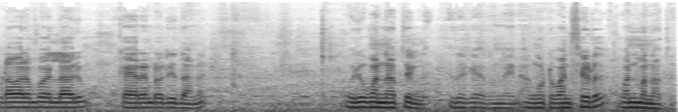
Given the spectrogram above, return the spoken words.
ഇവിടെ വരുമ്പോൾ എല്ലാവരും കയറേണ്ട ഒരു ഇതാണ്. ഒരു മന്നാത്തേ ഇത് കയറുന്നതിന്. അങ്ങോട്ട് വൺ സൈഡ് വൺ മന്നാത്ത്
